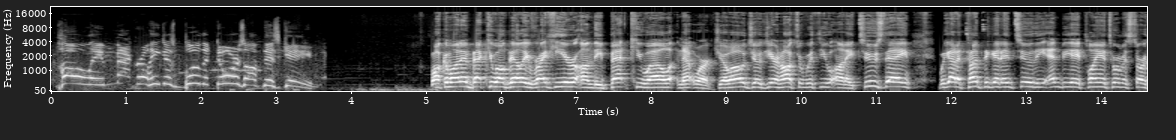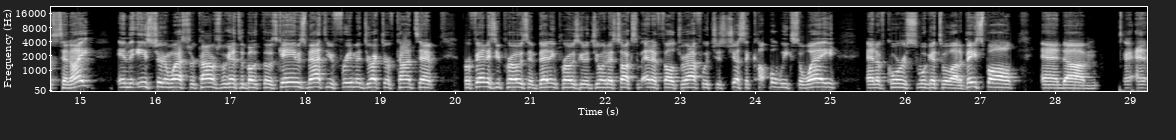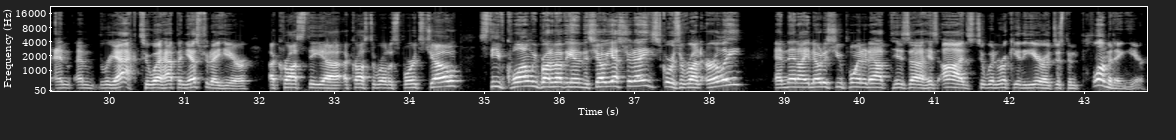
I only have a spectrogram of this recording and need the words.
Holy mackerel! He just blew the doors off this game. Welcome on in, BetQL Daily, right here on the BetQL Network. Joe O, Joe Gier, and Hawks are with you on a Tuesday. We got a ton to get into. The NBA play-in tournament starts tonight in the Eastern and Western Conference. We'll get to both those games. Matthew Freedman, Director of Content for Fantasy Pros and Betting Pros, is going to join us, talk some NFL draft, which is just a couple weeks away. And of course, we'll get to a lot of baseball and um, and, and and react to what happened yesterday here across the uh, across the world of sports. Joe, Steve Kwan, we brought him up at the end of the show yesterday. He scores a run early, and then I noticed you pointed out his uh, his odds to win Rookie of the Year have just been plummeting here.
